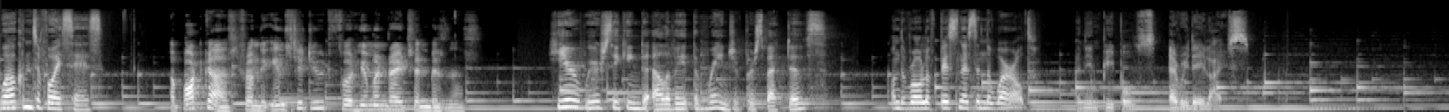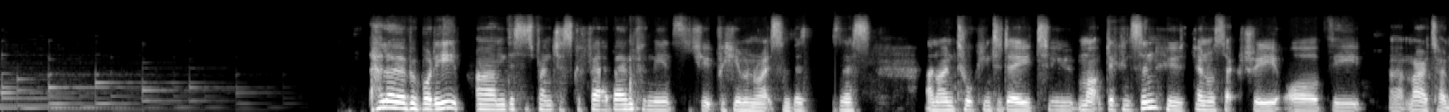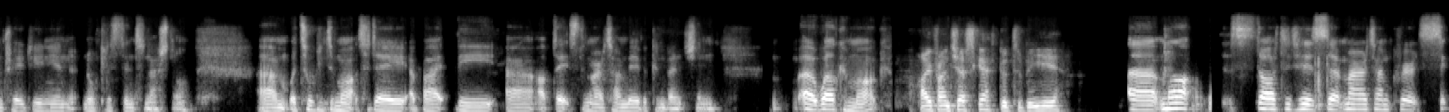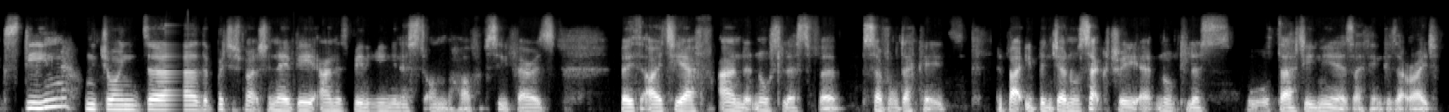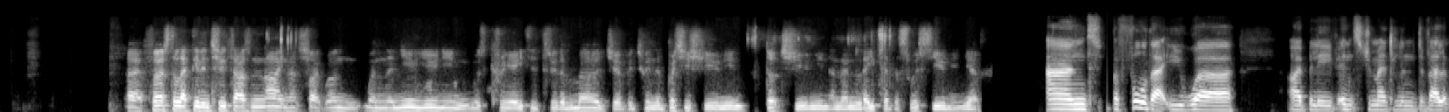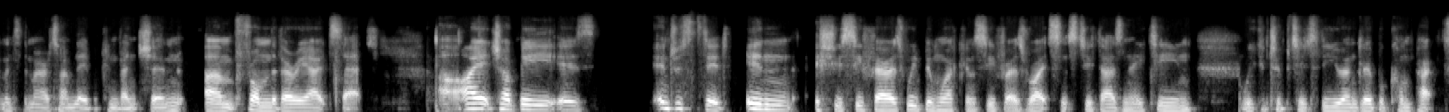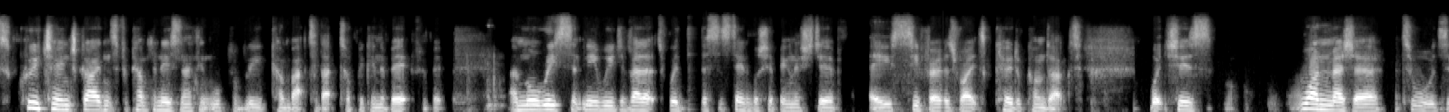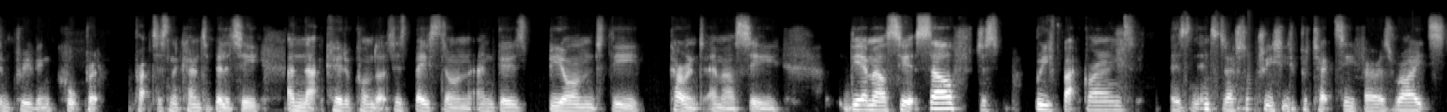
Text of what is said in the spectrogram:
Welcome to Voices, a podcast from the Institute for Human Rights and Business. Here, we're seeking to elevate the range of perspectives on the role of business in the world and in people's everyday lives. Hello, everybody. Um, this is Francesca Fairbairn from the Institute for Human Rights and Business. And I'm talking today to Mark Dickinson, who's General Secretary of the uh, Maritime Trade Union, Nautilus International. Um, we're talking to Mark today about the uh, updates to the Maritime Labour Convention. Uh, welcome, Mark. Hi, Francesca. Good to be here. Uh, Mark started his uh, maritime career at 16 he joined uh, the British Merchant Navy and has been a unionist on behalf of seafarers, both ITF and at Nautilus for several decades. In fact, you've been General Secretary at Nautilus for 13 years, I think. Is that right? Uh, first elected in 2009. That's right, when when the new union was created through the merger between the British Union, Dutch Union, and then later the Swiss Union. Yeah. And before that, you were, I believe, instrumental in the development of the Maritime Labour Convention um, from the very outset. Uh, IHRB is interested in issues seafarers. We've been working on seafarers' rights since 2018. We contributed to the UN Global Compact crew change guidance for companies, and I think we'll probably come back to that topic in a bit. A bit. And more recently, we developed with the Sustainable Shipping Initiative a seafarers' rights code of conduct, which is one measure towards improving corporate practice and accountability. And that code of conduct is based on and goes beyond the current MLC. The MLC itself, just brief background, is an international treaty to protect seafarers' rights,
